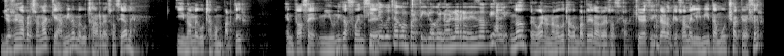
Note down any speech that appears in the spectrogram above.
Yo soy una persona que a mí no me gustan las redes sociales y no me gusta compartir. Entonces, mi única fuente. Sí, te gusta compartir, lo que no en las redes sociales. No, pero bueno, no me gusta compartir en las redes sociales. Quiero decir, claro, que eso me limita mucho a crecer.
